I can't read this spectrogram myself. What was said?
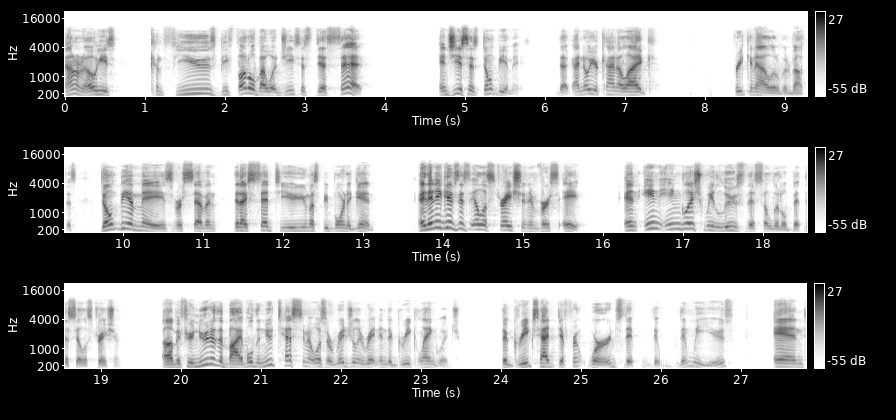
I don't know, he's confused, befuddled by what Jesus just said. And Jesus says, Don't be amazed. I know you're kind of like freaking out a little bit about this. Don't be amazed, verse 7, that I said to you, You must be born again. And then he gives this illustration in verse 8. And in English, we lose this a little bit, this illustration. Um, if you're new to the Bible, the New Testament was originally written in the Greek language. The Greeks had different words that, that, than we use, and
